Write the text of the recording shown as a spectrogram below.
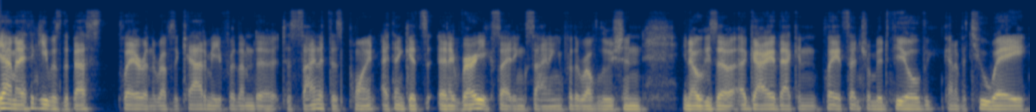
Yeah, I mean, I think he was the best player in the Revs Academy for them to to sign at this point. I think it's a very exciting signing for the Revolution. You know, he's a, a guy that can play at central midfield, kind of a two way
